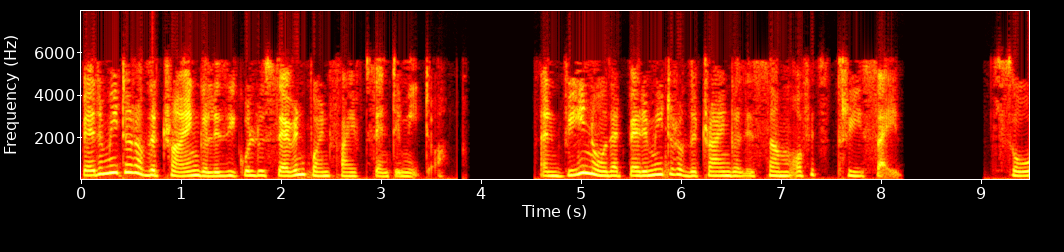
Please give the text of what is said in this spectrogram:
Perimeter of the triangle is equal to 7.5 centimeter. And we know that perimeter of the triangle is sum of its three sides. So,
